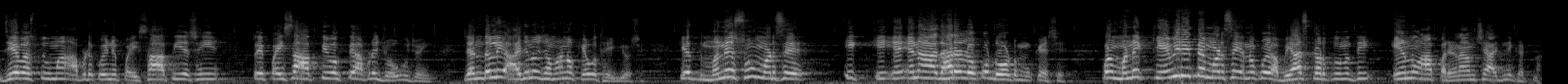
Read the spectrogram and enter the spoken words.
જે વસ્તુમાં આપણે કોઈને પૈસા આપીએ છીએ, તો એ પૈસા આપતી વખતે આપણે જોવું જોઈએ. જનરલી આજનો જમાનો કેવો થઈ ગયો છે કે મને શું મળશે? એ એના આધારે લોકો દોટ મૂકે છે. પણ મને કેવી રીતે મળશે એનો કોઈ અભ્યાસ કરતું નથી, એનું આ પરિણામ છે આજની ઘટના.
